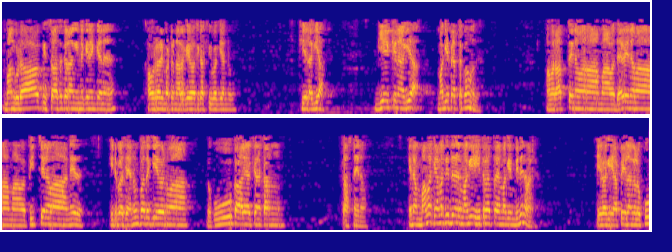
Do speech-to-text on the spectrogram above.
මම ගොඩාක් විශ්වාස කරන් ඉන්න කෙනෙක් ගැන කවුරු හරි මට නරක ඒවා ටිකක් කිව්වා කියන්නකො. කියලා ගියා. ගියේ කෙනා ගියා. මගේ පැත්ත කොහොමද? මම රත් වෙනවා, මාව දැවෙනවා, මාව පිච්චෙනවා නේද? ඊට පස්සේ අනුම්පද කියවනවා ලොකු කාලයක් යනකම් ප්‍රශ්න එනවා. එහෙනම් මම කැමතිද මගේ හිතවත් අය මගෙන් බිඳිනවට? ඒ වගේ අපේ ළඟ ලොකු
